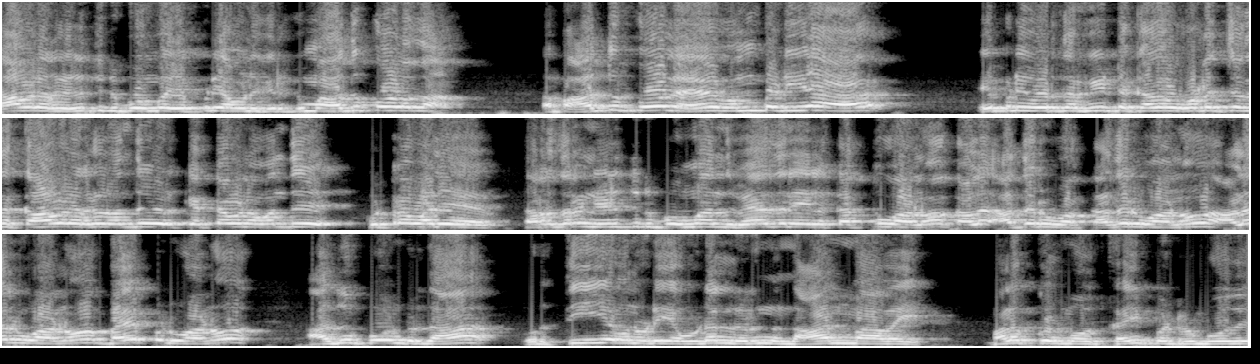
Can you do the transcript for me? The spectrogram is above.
காவலர்கள் இழுத்துட்டு போகும்போது எப்படி அவனுக்கு இருக்குமோ அது போலதான். அப்ப அது போல வம்படியா எப்படி ஒருத்தன் வீட்டை கதவை உடைச்ச அந்த காவலர்கள் வந்து ஒரு கெட்டவனை வந்து குற்றவாளியை தர தரன்னு இழுத்துட்டு போகும்போது அந்த வேதனையில கத்துவானோ கல அதருவா கதறுவானோ அலறுவானோ பயப்படுவானோ அது போன்றுதான் ஒரு தீயவனுடைய உடல்ல இருந்து அந்த ஆன்மாவை மலக்குள் மவுத் கைப்பற்றும் போது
